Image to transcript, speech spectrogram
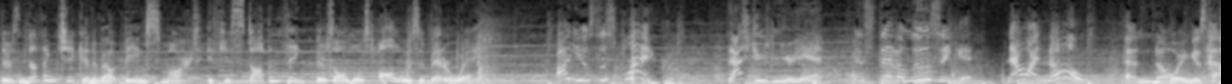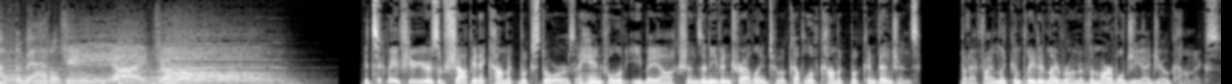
There's nothing chicken about being smart. If you stop and think, there's almost always a better way. I use this plank. That's using your head instead of losing it. Now I know. And knowing is half the battle. G.I. Joe! It took me a few years of shopping at comic book stores, a handful of eBay auctions, and even traveling to a couple of comic book conventions, but I finally completed my run of the Marvel G.I. Joe comics.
